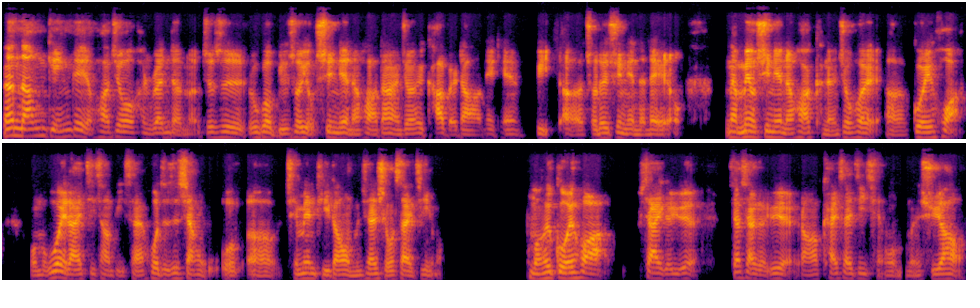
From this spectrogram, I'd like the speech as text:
那 non game day 的话就很 random 了，就是如果比如说有训练的话，当然就会 cover 到那天比呃球队训练的内容。那没有训练的话，可能就会呃规划我们未来几场比赛，或者是像我呃前面提到我们现在休赛季嘛，我们会规划下一个月、下下个月，然后开赛季前我们需要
